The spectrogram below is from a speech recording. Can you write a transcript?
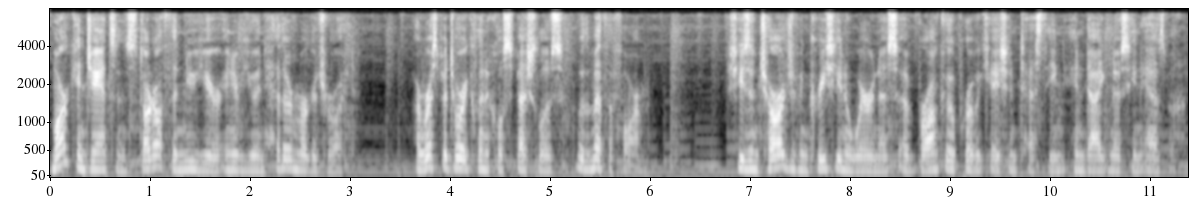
Mark and Jansen start off the new year interviewing Heather Murgatroyd, a respiratory clinical specialist with Methapharm. She's in charge of increasing awareness of bronchoprovocation testing in diagnosing asthma.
